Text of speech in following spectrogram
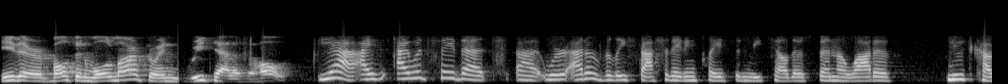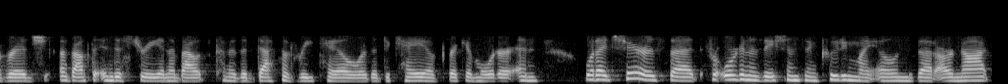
either both in Walmart or in retail as a whole? Yeah, I I would say that uh, we're at a really fascinating place in retail. There's been a lot of news coverage about the industry and about kind of the death of retail or the decay of brick and mortar. And what I'd share is that for organizations, including my own, that are not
